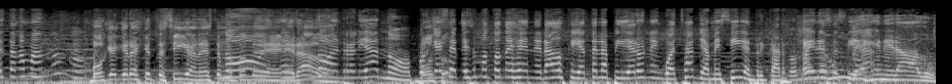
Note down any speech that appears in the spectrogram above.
están mandando. ¿Vos qué querés que te sigan este montón de degenerados? no, en realidad no. Porque ese, ese montón de degenerados que ya te la pidieron en WhatsApp ya me siguen, Ricardo. No hay Eres un necesidad. degenerado.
